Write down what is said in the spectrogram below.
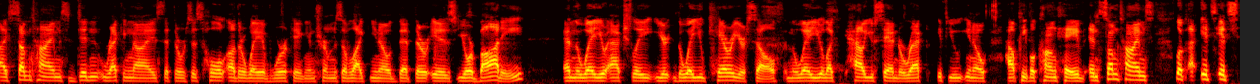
i sometimes didn't recognize that there was this whole other way of working in terms of like you know that there is your body and the way you actually your the way you carry yourself and the way you like how you stand erect if you you know how people concave and sometimes look uh, it's it's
